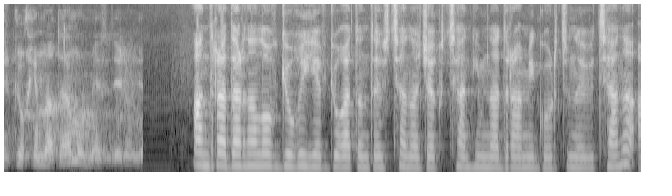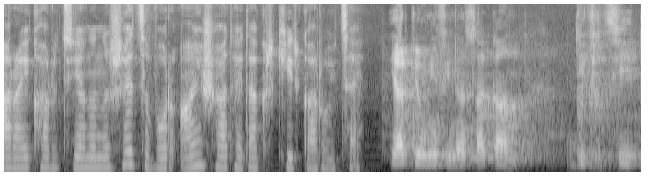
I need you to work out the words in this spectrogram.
Իր գյուղիմադրամը մեծ դեր ունի։ Անդրադառնալով գյուղի եւ գյուղատնտեսության աջակցության հիմնադրամի գործունեությանը Արայիկ Հարությունյանը նշեց, որ այն շատ հետաքրքիր կառույց է։ Իհարկե ունի ֆինանսական դեֆիցիտ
